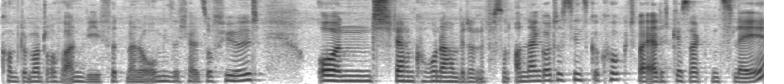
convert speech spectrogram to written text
kommt immer drauf an, wie fit meine Omi sich halt so fühlt. Und während Corona haben wir dann einfach so einen Online-Gottesdienst geguckt, war ehrlich gesagt ein Slay.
